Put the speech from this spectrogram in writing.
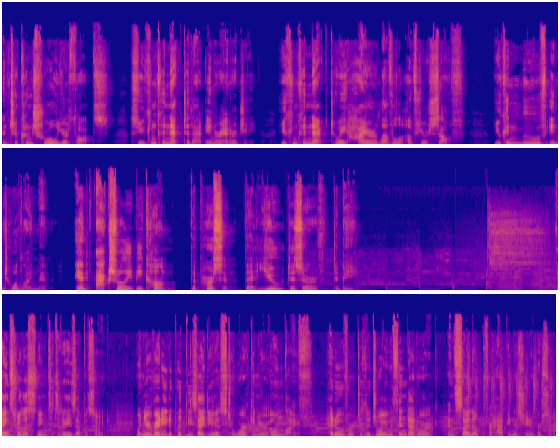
and to control your thoughts so you can connect to that inner energy you can connect to a higher level of yourself. You can move into alignment and actually become the person that you deserve to be. Thanks for listening to today's episode. When you're ready to put these ideas to work in your own life, head over to thejoywithin.org and sign up for Happiness University.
